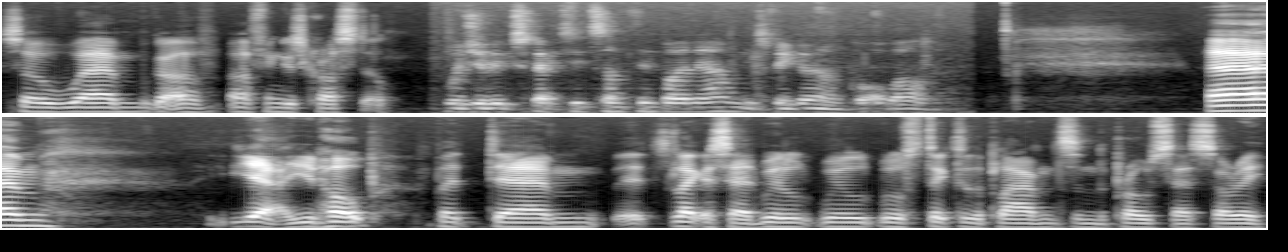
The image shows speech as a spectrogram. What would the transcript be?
So um, we've got our, our, fingers crossed still. Would you have expected something by now? It's been going on quite a while now. Um, yeah, you'd hope, but um, it's like I said, we'll we'll we'll stick to the plans and the process. Sorry,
